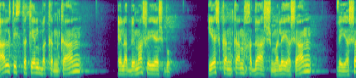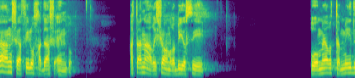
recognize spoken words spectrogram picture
אל תסתכל בקנקן, אלא במה שיש בו. יש קנקן חדש מלא ישן, וישן שאפילו חדש אין בו. התנא הראשון, רבי יוסי, הוא אומר תמיד,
